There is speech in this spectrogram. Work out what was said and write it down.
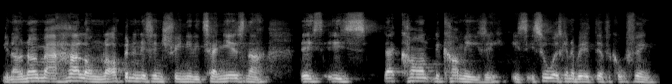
You know, no matter how long, like I've been in this industry nearly ten years now. Is is that can't become easy. It's, it's always going to be a difficult thing.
